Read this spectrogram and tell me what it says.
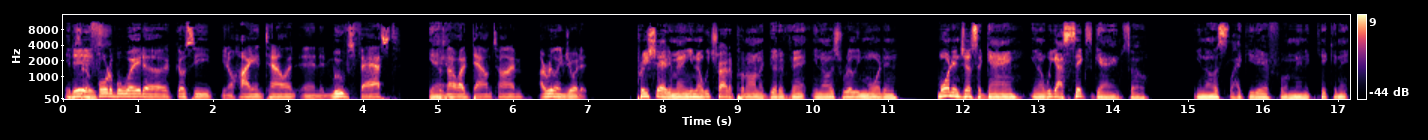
It it's is. an affordable way to go see, you know, high end talent and it moves fast. Yeah. There's not a lot of downtime. I really enjoyed it. appreciate it, man. You know, we try to put on a good event. You know, it's really more than more than just a game. You know, we got six games, so you know, it's like you're there for a minute kicking it.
